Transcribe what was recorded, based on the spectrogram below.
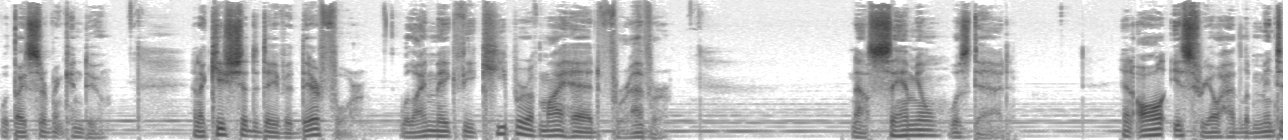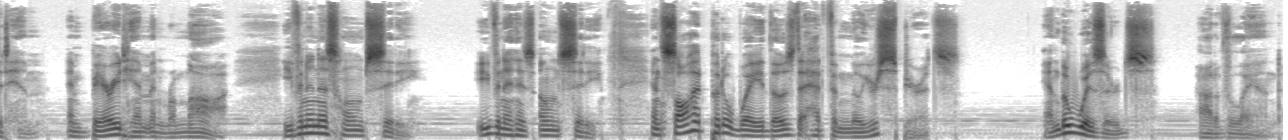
what thy servant can do. And Achish said to David, Therefore will I make thee keeper of my head forever. Now Samuel was dead, and all Israel had lamented him, and buried him in Ramah, even in his home city, even in his own city. And Saul had put away those that had familiar spirits, and the wizards out of the land.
